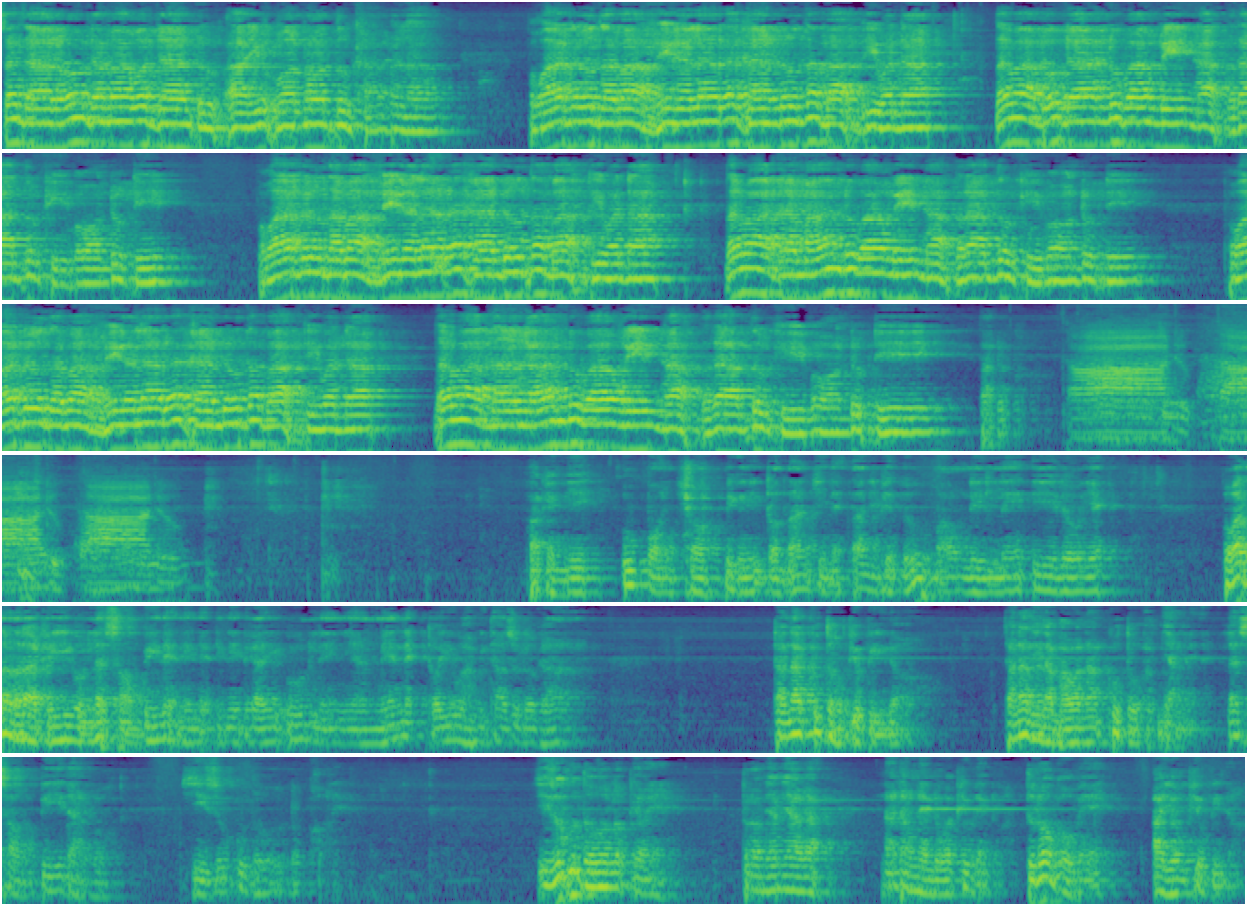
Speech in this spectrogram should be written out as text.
သတ္တရောဓမ္မဝတ္တတုအာယုဝနောဒုက္ခဗလံဘဝတုသဗ္ဗမေဃလရခန္တုသဗ္ဗ ဒီဝနာသဗ္ဗဗုဒ္ဓ ानु ဘာမေနသရတုခိဘောတုတိဘဝတုသဗ္ဗမေဃလရခန္တုသဗ္ဗဒီဝနာသဗ္ဗဓမ္မာ ानु ဘာမေနသရတုခိဘောတုတိဘဝတုသဗ္ဗမေဃလရခန္တုသဗ္ဗဒီဝနာ သဗ္ဗတံဃာနုဘဝေနသရတုခေဘောတုတေသာဓုသာဓုသာဓုသာဓုဖခင်ကြီးဥပွန်ချောမိခင်ကြီးတော်တန်းကြီးနဲ့တာကြီးဖြစ်သူမောင်နေလင်းအေလိုရဲ့ဘဝတန္တရာခရီးကိုလက်ဆောင်ပေးတဲ့အနေနဲ့ဒီနေ့တရားကြီးဦးလင်းဉာဏ်မင်း နဲ့တော်ယူဝမိသားစုတို့ကဒါနကုသိုလ်ပြုပြီးတော့ဒါနသီလဘာဝနာကုသိုလ်အမြတ်နဲ့လက်ဆောင်ပေးတာကိုယေရှုကုသိုလ်လို့ခေါ်တယ်ယေရှုကုသိုလ်လို့ပြောရင်တော်တော်များများကနားထောင်တဲ့လူကပြုတဲ့လူသူတို့ကိုပဲအာယုံပြုပြီးတော့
